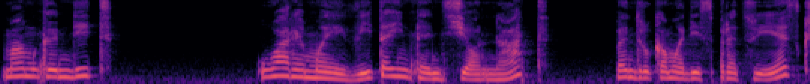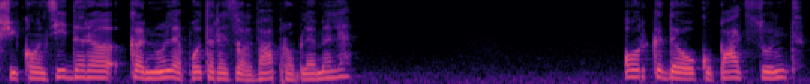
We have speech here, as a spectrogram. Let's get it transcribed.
M-am gândit Oare mă evită intenționat? Pentru că mă disprețuiesc și consideră că nu le pot rezolva problemele? Oricât de ocupați sunt,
